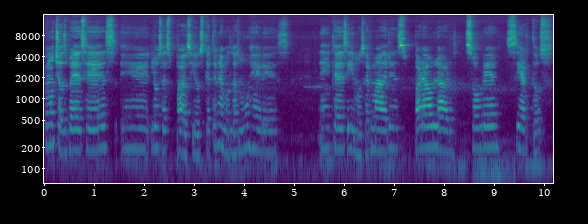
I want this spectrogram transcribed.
Muchas veces eh, los espacios que tenemos las mujeres eh, que decidimos ser madres para hablar sobre ciertos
